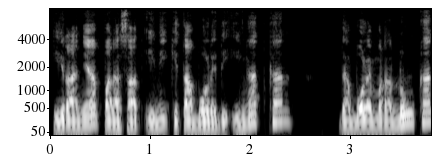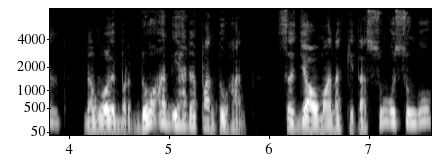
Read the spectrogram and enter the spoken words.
Kiranya pada saat ini kita boleh diingatkan dan boleh merenungkan dan boleh berdoa di hadapan Tuhan sejauh mana kita sungguh-sungguh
